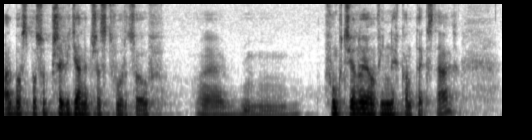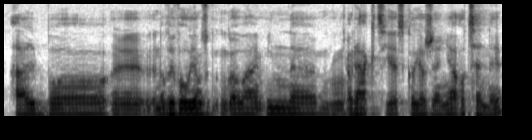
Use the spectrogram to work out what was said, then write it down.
albo w sposób przewidziany przez twórców funkcjonują w innych kontekstach, albo no, wywołują zgoła inne reakcje, skojarzenia, oceny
